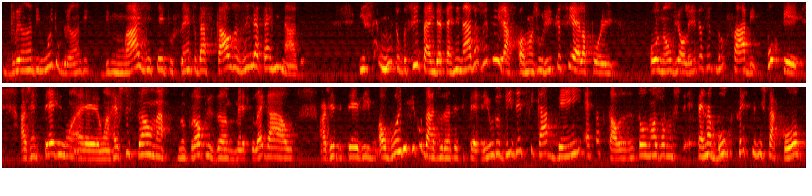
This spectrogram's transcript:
grande, muito grande, de mais de 100% das causas indeterminadas. Isso é muito. Se está indeterminada, a gente, a forma jurídica, se ela foi ou não violenta, a gente não sabe. Por quê? A gente teve uma, é, uma restrição na, no próprio exame médico legal, a gente teve alguma dificuldade durante esse período de identificar bem essas causas. Então, nós vamos. Pernambuco sempre se destacou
